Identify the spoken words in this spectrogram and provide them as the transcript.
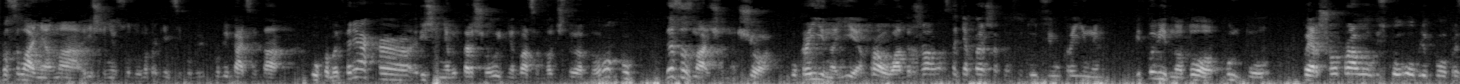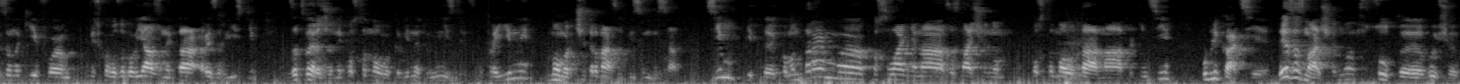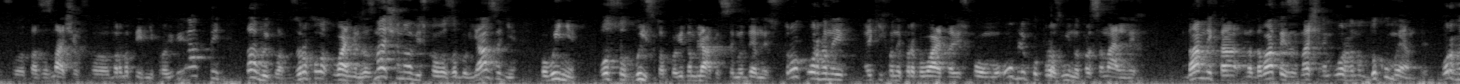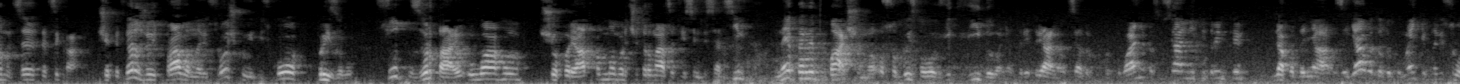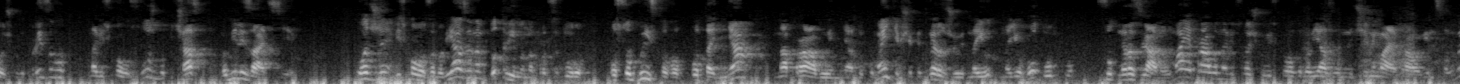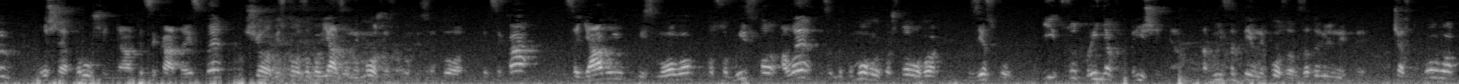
Посилання на рішення суду наприкінці публікації та у коментарях е, рішення від 1 липня 2024 року, де зазначено, що Україна є правова держава, стаття 1 Конституції України. Відповідно до пункту першого правил військового обліку представників е, військовозобов'язаних та резервістів, затверджений постановою Кабінету міністрів України номер 1487 під е, коментарем е, посилання на зазначену постанову та наприкінці публікації, де зазначено, що суд вивчив та зазначив нормативні правові акти та виклав з урахуванням зазначеного військовозобов'язані повинні особисто повідомляти семиденний строк органи, на яких вони перебувають на військовому обліку, про зміну персональних даних та надавати зазначеним органам документи. Органи це ТЦК, що підтверджують право на відсрочку від військового призову. Суд звертає увагу, що порядком номер 1487 не передбачено особистого відвідування територіального центру комплектування та соціальної підтримки для подання заяви та документів на відсрочку від призову на військову службу під час мобілізації. Отже, військовозобов'язаним дотримано процедуру особистого подання направлення документів, що підтверджують на його думку. Суд не розглянув, має право на відсрочку військовозобов'язаний чи не має права. Він встановив лише порушення ТЦК та СП, що військовозобов'язаний може звернутися до ТЦК заявою письмово, особисто, але за допомогою поштового зв'язку. І суд прийняв рішення адміністративний позов задовільнити частково,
